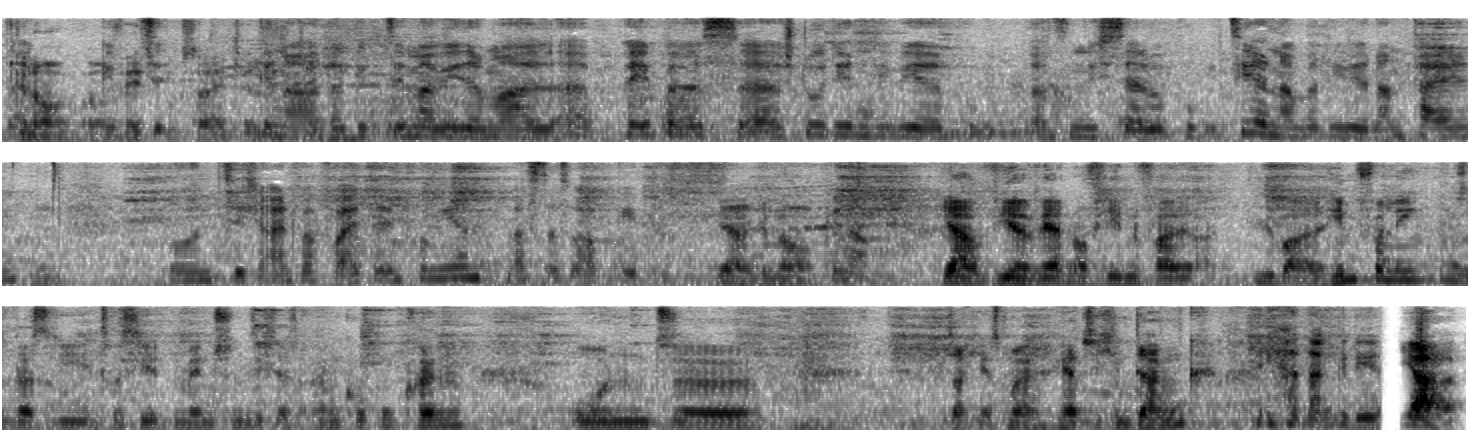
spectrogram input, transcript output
da genau, eure Facebook-Seite. Genau, richtig. da gibt es immer wieder mal äh, Papers, äh, Studien, die wir also nicht selber publizieren, aber die wir dann teilen. Mhm und sich einfach weiter informieren, was da so abgeht. Ja, genau. genau. Ja, wir werden auf jeden Fall überall hin verlinken, sodass die interessierten Menschen sich das angucken können. Und äh, sage ich erstmal herzlichen Dank. Ja, danke dir. Ja,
